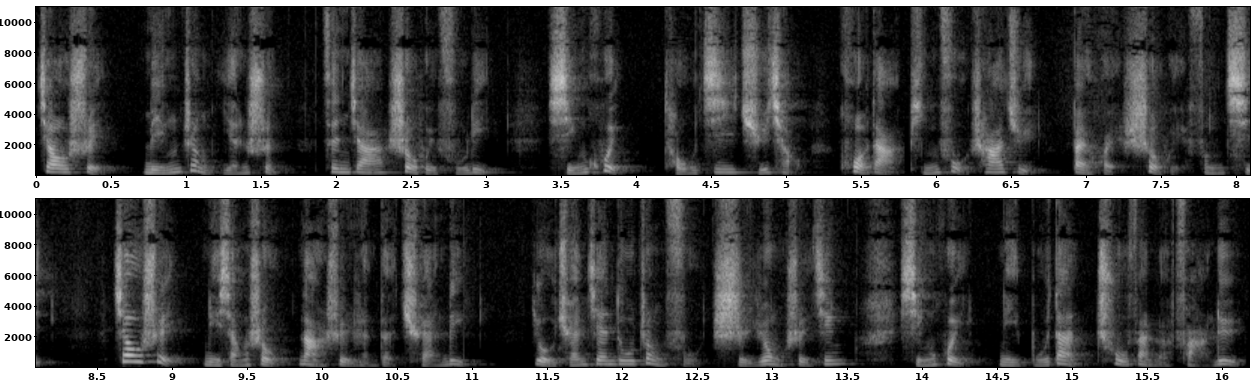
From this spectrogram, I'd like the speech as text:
交税名正言顺，增加社会福利，行贿。投机取巧，扩大贫富差距，败坏社会风气。交税，你享受纳税人的权利，有权监督政府使用税金；行贿，你不但触犯了法律，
